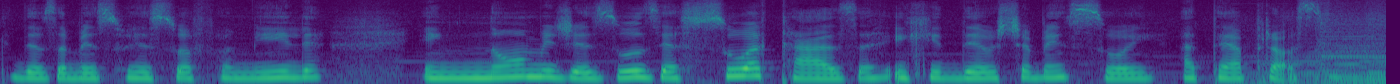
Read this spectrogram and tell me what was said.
que Deus abençoe a sua família, em nome de Jesus e a sua casa, e que Deus te abençoe. Até a próxima.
